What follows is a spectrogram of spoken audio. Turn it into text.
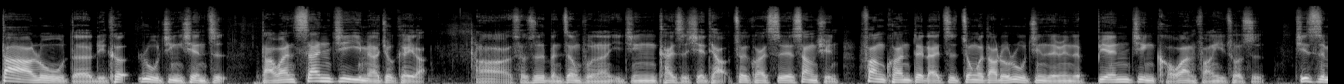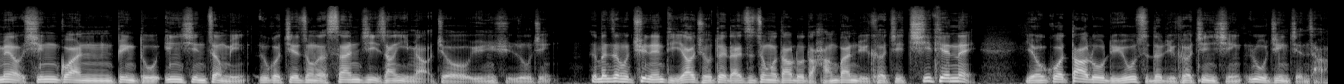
大陆的旅客入境限制，打完三剂疫苗就可以了。啊，所以日本政府呢已经开始协调，最快四月上旬放宽对来自中国大陆入境人员的边境口岸防疫措施。即使没有新冠病毒阴性证明，如果接种了三剂以上疫苗，就允许入境。日本政府去年底要求对来自中国大陆的航班旅客及七天内有过大陆旅游史的旅客进行入境检查。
